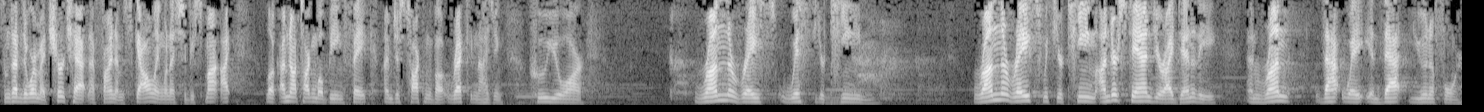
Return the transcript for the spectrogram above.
Sometimes I wear my church hat and I find I'm scowling when I should be smiling. Look, I'm not talking about being fake. I'm just talking about recognizing who you are. Run the race with your team. Run the race with your team. Understand your identity and run that way in that uniform.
